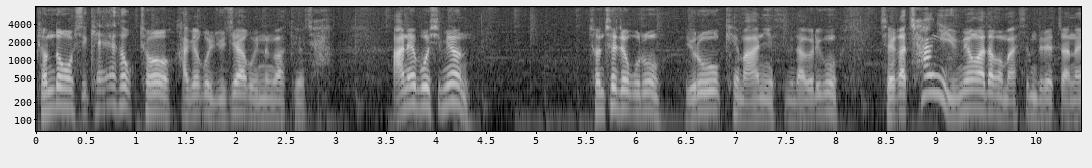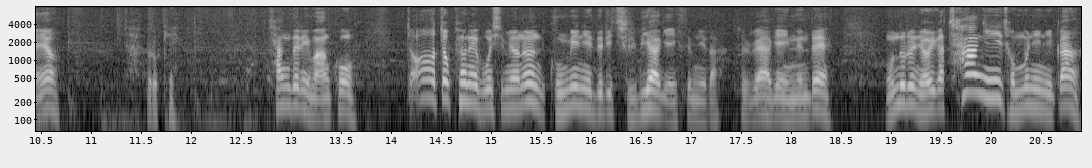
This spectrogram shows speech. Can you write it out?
변동 없이 계속 저 가격을 유지하고 있는 것 같아요. 자 안에 보시면 전체적으로 이렇게 많이 있습니다. 그리고 제가 창이 유명하다고 말씀드렸잖아요. 자, 이렇게 창들이 많고 저쪽 편에 보시면은 국민이들이 즐비하게 있습니다. 즐비하게 있는데 오늘은 여기가 창이 전문이니까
